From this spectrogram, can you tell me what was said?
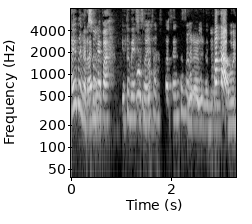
tapi beneran Sumpah, itu beasiswanya 100% tuh beneran nggak 4 bohong? tahun.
